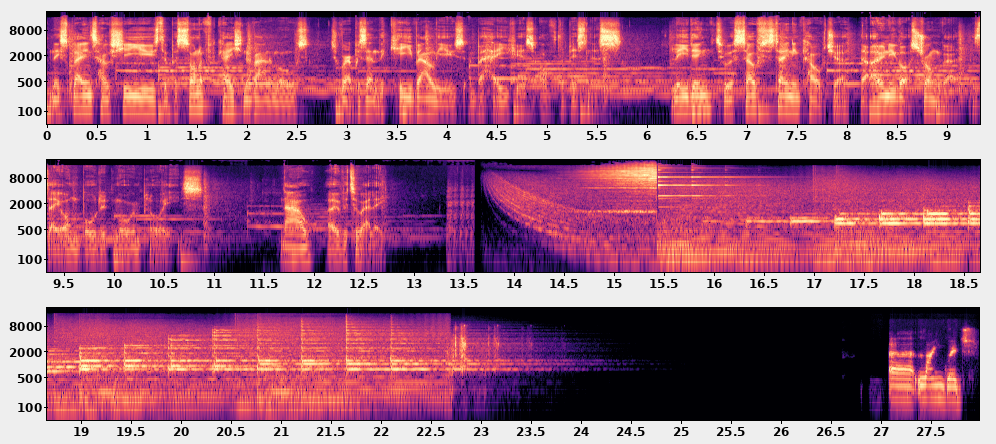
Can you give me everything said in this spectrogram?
and explains how she used the personification of animals to represent the key values and behaviours of the business, leading to a self sustaining culture that only got stronger as they onboarded more employees. Now, over to Ellie. Language.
